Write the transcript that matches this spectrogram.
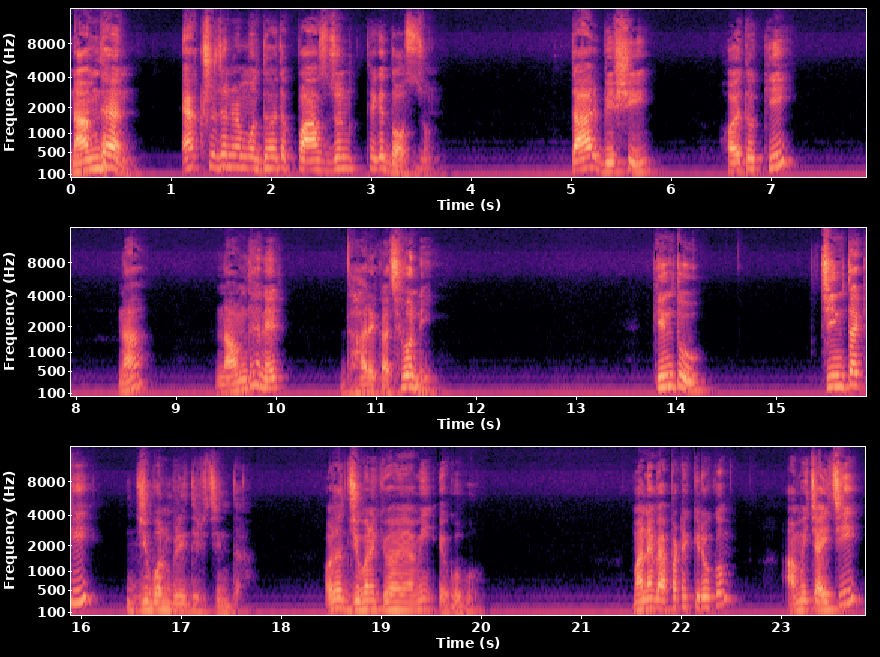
নাম ধ্যান একশো জনের মধ্যে হয়তো পাঁচজন থেকে জন। তার বেশি হয়তো কি? না নাম ধ্যানের ধারে কাছেও নেই। কিন্তু চিন্তা কি? জীবন বৃদ্ধির চিন্তা। অর্থাৎ জীবনে কীভাবে আমি এগোবো? মানে ব্যাপারটা কীরকম? আমি চাইছি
